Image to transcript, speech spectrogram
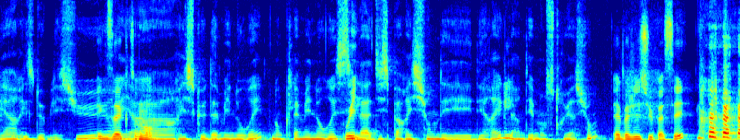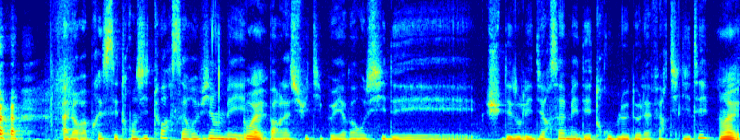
Il y a un risque de blessure, Exactement. il y a un risque d'aménorrhée. Donc l'aménorrhée, c'est Oui. la disparition des, des règles, hein, des menstruations. Eh ben, j'y suis passée. Euh, alors après, c'est transitoire, ça revient, mais Ouais. par la suite, il peut y avoir aussi des, je suis désolée de dire ça, mais des troubles de la fertilité. Ouais.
